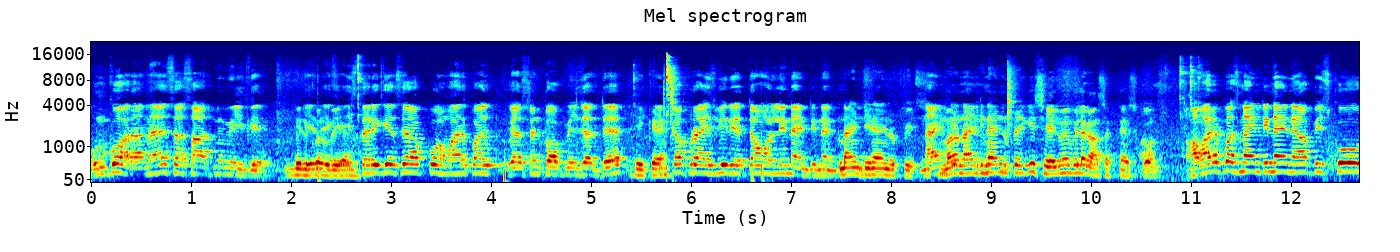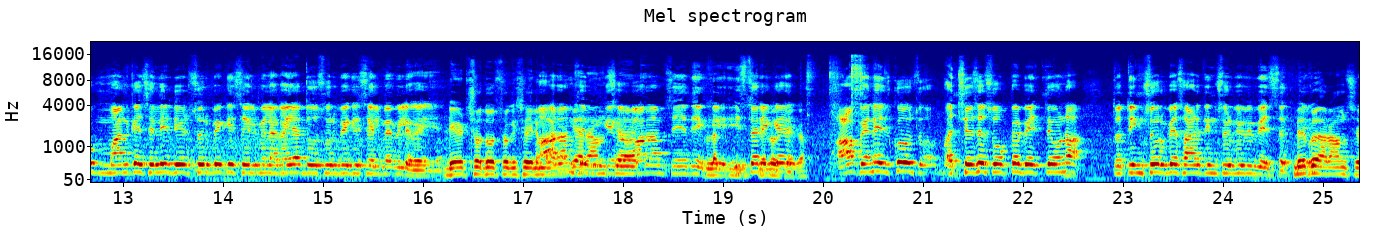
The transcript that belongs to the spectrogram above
उनको हराना है साथ में मिलके। बिल्कुल। इस तरीके से आपको हमारे पास वेस्टर्न टॉप मिल जाते हैं। ठीक है। इनका प्राइस भी रहता है only ninety nine ninety nine rupees 99 मतलब नाइन्टी नाइन रुपए की सेल में भी लगा सकते हैं इसको। हमारे पास 99 है। आप इसको मान के चलिए डेढ़ सौ रुपये की सेल में लगाइए दो सौ रुपये की सेल में भी लगाइए। डेढ़ सौ दो सौ की सेल में आराम से आराम से बिकेगा, आराम से ये देखिए इस तरीके आप है ना इसको अच्छे से शॉप पे बेचते हो ना तो तीन सौ रुपये साढ़े तीन सौ रुपये भी बेच सकते बिल्कुल आराम से।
